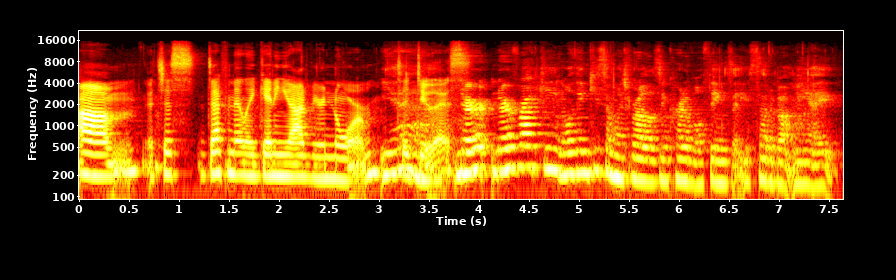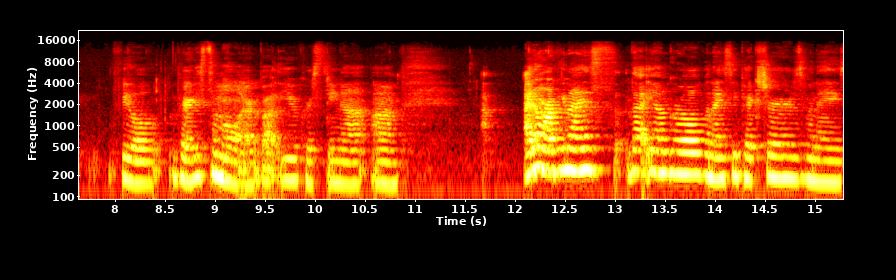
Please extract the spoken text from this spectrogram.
um, it's just definitely getting you out of your norm yeah. to do this. Ner- nerve wracking. Well, thank you so much for all those incredible things that you said about me. I feel very similar about you, Christina. Um, I don't recognize that young girl when I see pictures, when I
